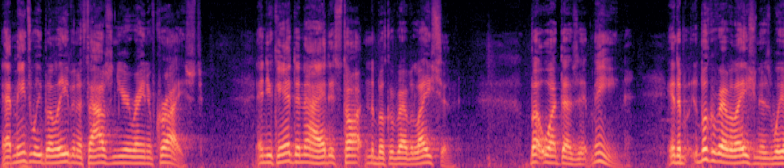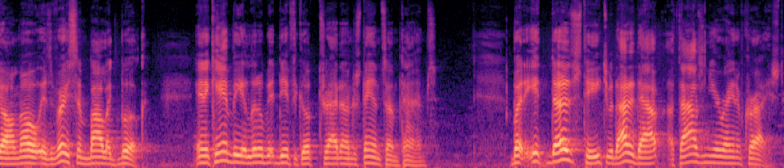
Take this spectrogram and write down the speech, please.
That means we believe in a thousand year reign of Christ. And you can't deny it, it's taught in the book of Revelation. But what does it mean? In the, the book of Revelation, as we all know, is a very symbolic book. And it can be a little bit difficult to try to understand sometimes. But it does teach, without a doubt, a thousand year reign of Christ.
